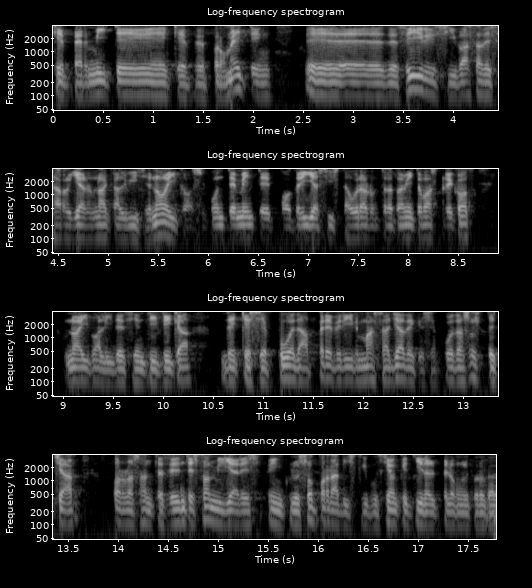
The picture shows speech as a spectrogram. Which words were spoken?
que permite, que prometen eh, decir si vas a desarrollar una calvicie no y consecuentemente podrías instaurar un tratamiento más precoz, no hay validez científica de que se pueda prevenir más allá de que se pueda sospechar por los antecedentes familiares e incluso por la distribución que tiene el pelo en el cuero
